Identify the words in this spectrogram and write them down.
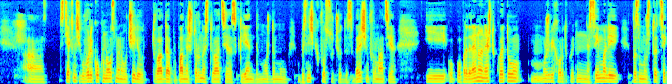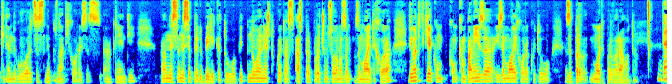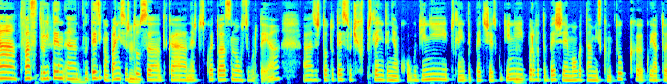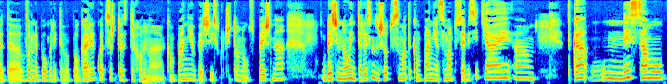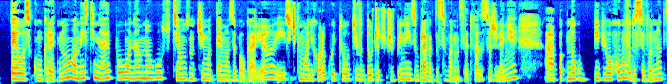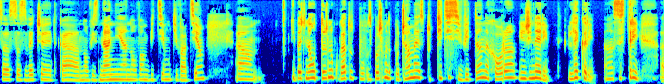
с тях сме си говорили колко много сме научили от това да попаднеш в трудна ситуация с клиент, да можеш да му обясниш какво се случва, да събереш информация. И определено е нещо, което може би хората, които не са имали възможността всеки ден да говорят с непознати хора и с а, клиенти, не са, не са придобили като опит, но е нещо, което аз, аз препоръчвам, особено за, за младите хора. Вие имате такива ком, ком, кампании за, и за млади хора, които за първа, моята първа работа. Да, това са другите. Тези кампании също mm. са така нещо, с което аз много се гордея, защото те се случиха в последните няколко години, последните 5-6 години. Mm. Първата беше Мога там, искам тук, която е да върне българите в България, което също е страхотна mm. кампания, беше изключително успешна беше много интересно, защото самата кампания, сама по себе си, тя е а, така не само Телас конкретно, а наистина е по една много социално значима тема за България и всички млади хора, които отиват да учат в чужбина и забравят да се върнат след това, за съжаление. А пък много би било хубаво да се върнат с, с вече така нови знания, нова амбиция, мотивация. А, и беше много тъжно, когато започнахме да получаваме стотици си вита на хора инженери лекари, сестри,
